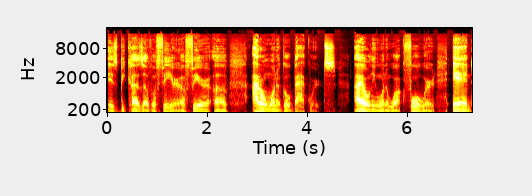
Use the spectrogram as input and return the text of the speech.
is because of a fear, a fear of I don't want to go backwards. I only want to walk forward. And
